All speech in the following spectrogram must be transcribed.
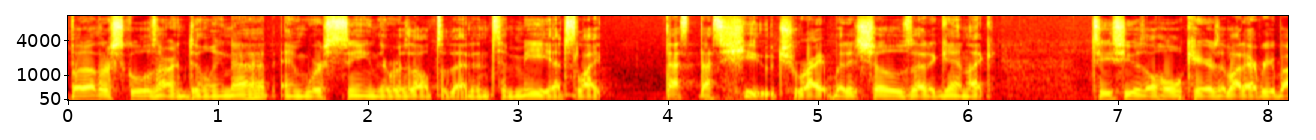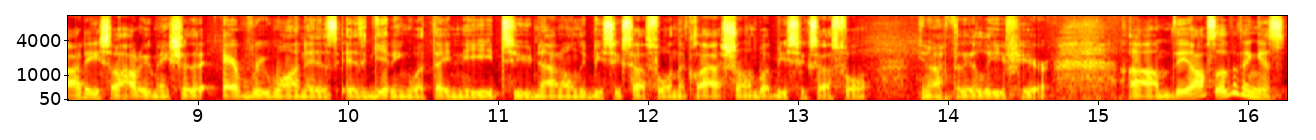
but other schools aren't doing that, and we're seeing the results of that. And to me, it's like that's that's huge, right? But it shows that again, like TCU as a whole cares about everybody. So how do we make sure that everyone is is getting what they need to not only be successful in the classroom but be successful, you know, after they leave here? Um, the also other thing is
